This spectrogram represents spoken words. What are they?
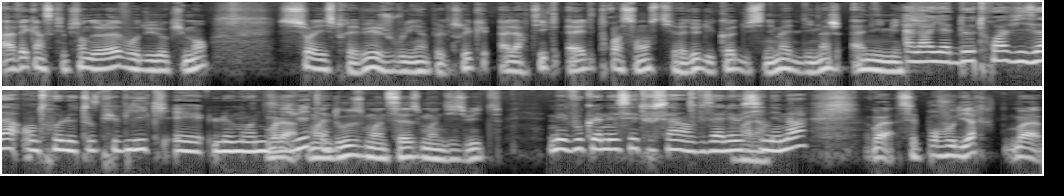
avec inscription de l'œuvre ou du document sur la liste prévue. Et je vous lis un peu le truc à l'article L311-2 du Code du cinéma et de l'image animée. Alors il y a deux trois visas entre le tout public et le moins de 18. Voilà, moins de 12, moins de 16, moins de 18. Mais vous connaissez tout ça, hein. vous allez au cinéma. Voilà, c'est pour vous dire, voilà,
